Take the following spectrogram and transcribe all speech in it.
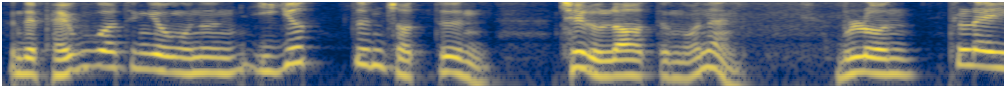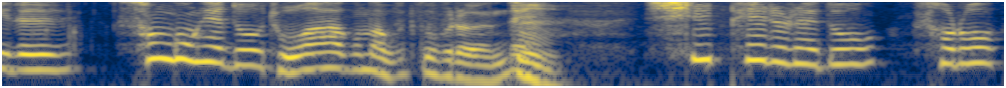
근데 배구 같은 경우는 이겼든 졌든 제일 놀라웠던 거는 물론 플레이를 성공해도 좋아하고 막 웃고 그러는데 음. 실패를 해도 서로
